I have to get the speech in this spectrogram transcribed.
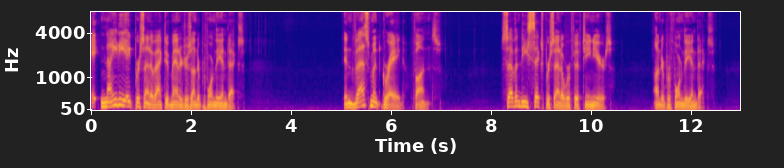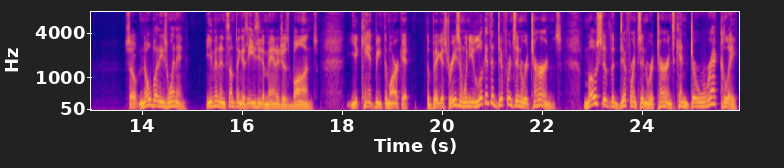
98% of active managers underperform the index. Investment grade funds. 76% over 15 years underperform the index. So nobody's winning even in something as easy to manage as bonds. You can't beat the market. The biggest reason, when you look at the difference in returns, most of the difference in returns can directly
